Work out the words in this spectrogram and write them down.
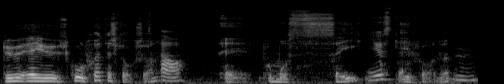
Du är ju skolsköterska också Ja, eh, på Mosaik just det. i Falun.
